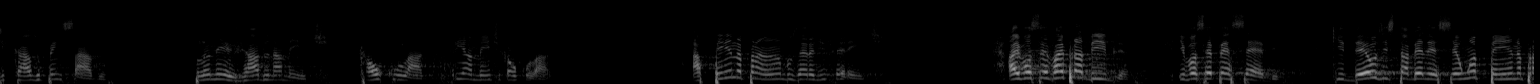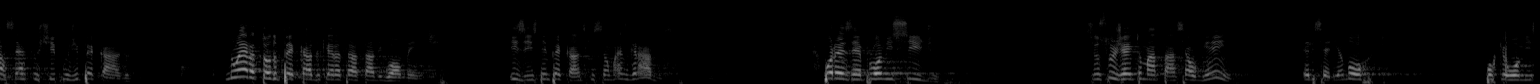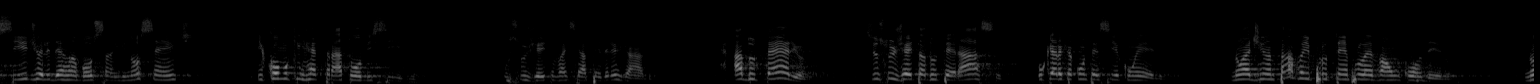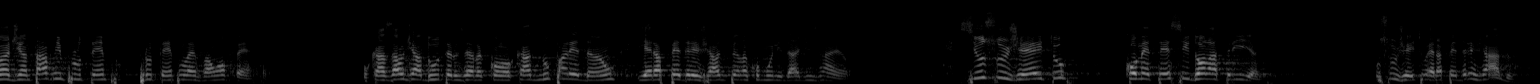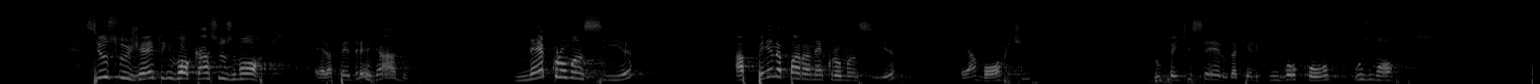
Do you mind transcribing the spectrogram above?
de caso pensado, planejado na mente, calculado, friamente calculado. A pena para ambos era diferente. Aí você vai para a Bíblia e você percebe que Deus estabeleceu uma pena para certos tipos de pecado. Não era todo pecado que era tratado igualmente. Existem pecados que são mais graves. Por exemplo, homicídio. Se o sujeito matasse alguém, ele seria morto. Porque o homicídio ele derramou sangue inocente. E como que retrata o homicídio? O sujeito vai ser apedrejado. Adultério, se o sujeito adulterasse, o que era que acontecia com ele? Não adiantava ir para o templo levar um cordeiro. Não adiantava ir para o templo, templo levar uma oferta. O casal de adúlteros era colocado no paredão e era apedrejado pela comunidade de Israel. Se o sujeito cometesse idolatria, o sujeito era apedrejado. Se o sujeito invocasse os mortos, era apedrejado. Necromancia A pena para a necromancia é a morte do feiticeiro, daquele que invocou os mortos.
